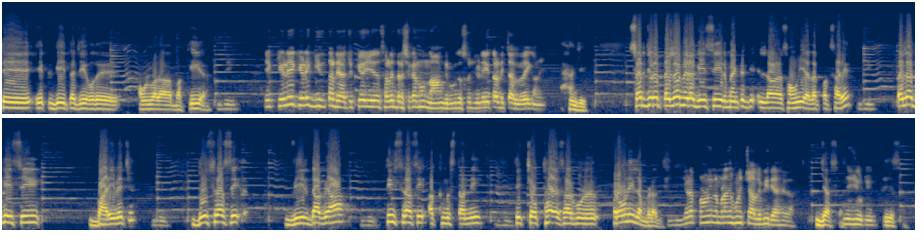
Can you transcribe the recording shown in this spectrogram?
ਤੇ ਇੱਕ ਗੀਤ ਅਜੇ ਉਹਦੇ ਆਉਣ ਵਾਲਾ ਬਾਕੀ ਹੈ ਜੀ। ਇਹ ਕਿਹੜੇ ਕਿਹੜੇ ਗੀਤ ਤੁਹਾਡੇ ਆ ਚੁੱਕੇ ਹੋ? ਜੀ? ਸਾਡੇ ਦਰਸ਼ਕਾਂ ਨੂੰ ਨਾਮ ਜ਼ਰੂਰ ਦੱਸੋ ਜਿਹੜੇ ਤੁਹਾਡੇ ਚੱਲ ਰਹੇ ਗਾਣੇ। ਹਾਂਜੀ। ਸਰ ਜਿਹੜਾ ਪਹਿਲਾ ਮੇਰਾ ਗੀਤ ਸੀ ਰੋਮਾਂਟਿਕ Song ਹੀ ਹੈ ਲਗਭਗ ਸਾਰੇ। ਜੀ। ਪਹਿਲਾ ਗੀਤ ਸੀ ਬਾਰੀ ਵਿੱਚ। ਜੀ। ਦੂਸਰਾ ਸੀ ਵੀਰ ਦਾ ਵਿਆਹ। ਤੀਸਰਾ ਸੀ ਅੱਖ ਮਸਤਾਨੀ। ਜੀ। ਤੇ ਚੌਥਾ ਹੈ ਸਰ ਹੁਣ ਪ੍ਰਾਹੁਣੀ ਲੰਬੜਾ ਜੀ ਜਿਹੜਾ ਪੁਰਾਣੀ ਲੰਬੜਾ ਦੇ ਹੁਣ ਚੱਲ ਵੀ ਰਿਹਾ ਹੈਗਾ। ਯਸ ਸਰ YouTube ਤੇ। ਯਸ ਸਰ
